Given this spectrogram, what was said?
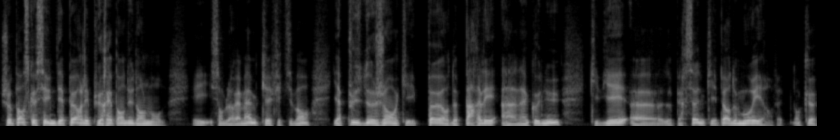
je pense que c'est une des peurs les plus répandues dans le monde. Et il semblerait même qu'effectivement, il y a plus de gens qui aient peur de parler à un inconnu qu'il y ait euh, de personnes qui aient peur de mourir, en fait. Donc, euh,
